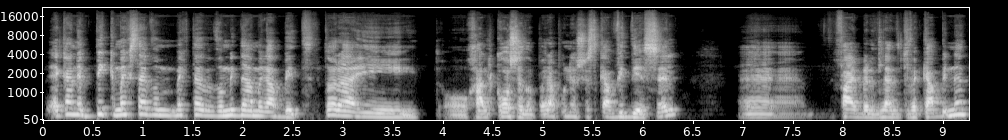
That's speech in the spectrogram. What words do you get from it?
έκανε peak μέχρι τα, μέχρι τα 70 Mbit. Τώρα η, ο χαλκός εδώ πέρα που είναι ουσιαστικά VDSL, ε, fiber δηλαδή to the cabinet,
